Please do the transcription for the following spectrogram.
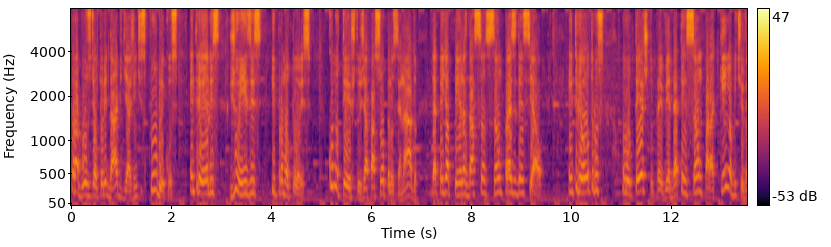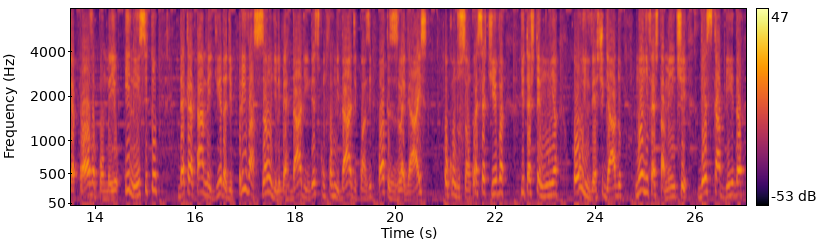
por abuso de autoridade de agentes públicos, entre eles juízes e promotores. Como o texto já passou pelo Senado, depende apenas da sanção presidencial. Entre outros, o texto prevê detenção para quem obtiver prova por meio ilícito, decretar a medida de privação de liberdade em desconformidade com as hipóteses legais ou condução coercitiva de testemunha ou investigado manifestamente descabida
